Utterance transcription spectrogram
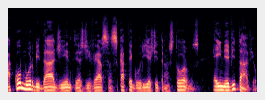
a comorbidade entre as diversas categorias de transtornos é inevitável.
